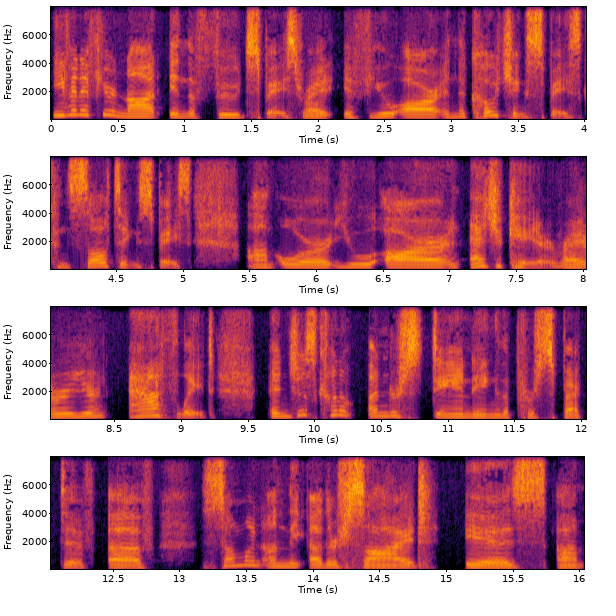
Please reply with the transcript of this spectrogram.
Even if you're not in the food space, right? If you are in the coaching space, consulting space, um, or you are an educator, right? Or you're an athlete, and just kind of understanding the perspective of someone on the other side is um,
